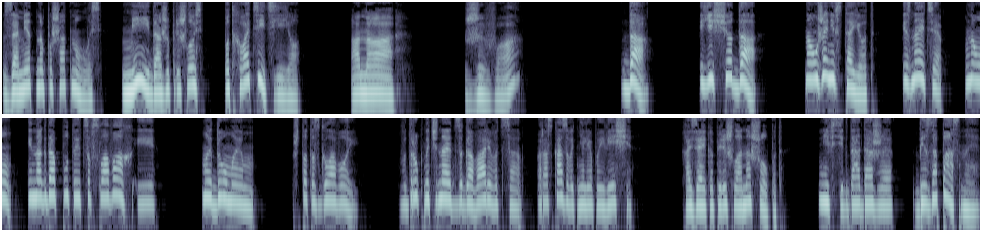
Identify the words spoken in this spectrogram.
заметно пошатнулась. Мии даже пришлось подхватить ее. «Она жива?» Да. Еще да. Но уже не встает. И знаете, ну, иногда путается в словах, и мы думаем что-то с головой. Вдруг начинает заговариваться, рассказывать нелепые вещи. Хозяйка перешла на шепот. Не всегда даже безопасные.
